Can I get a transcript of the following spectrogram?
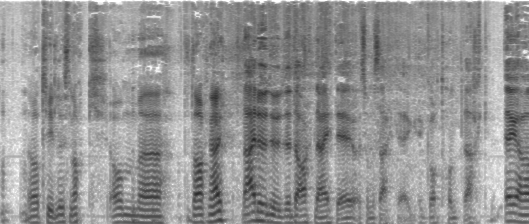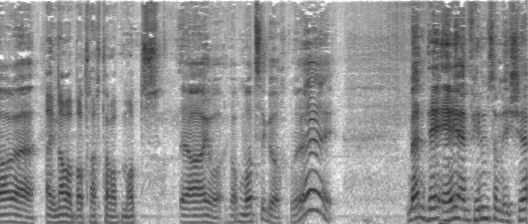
Det var tydeligvis nok om uh, The Dark Knight. Nei, du, du, The Dark Knight er jo som sagt et godt håndverk. Jeg har uh, Einar var bare trøtt, han var på mods. Ja, jeg var, jeg var på Mods i går. Hey! Men det er en film som ikke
